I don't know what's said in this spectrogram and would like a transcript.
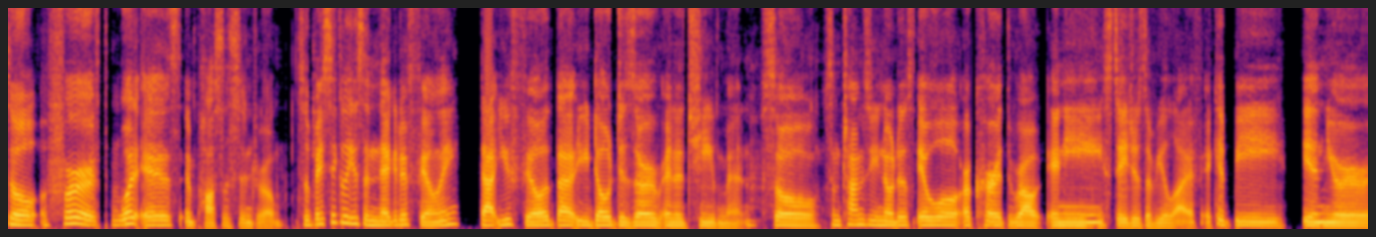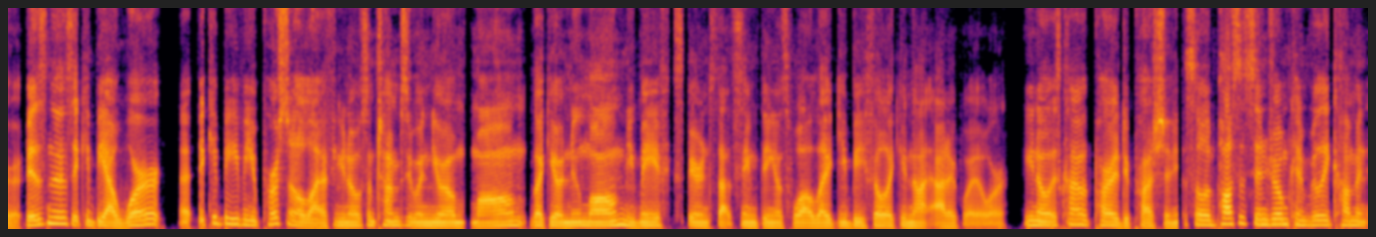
So first, what is imposter syndrome? So basically it's a negative feeling that you feel that you don't deserve an achievement. So sometimes you notice it will occur throughout any stages of your life. It could be in your business, it can be at work, uh, it could be even your personal life. You know, sometimes when you're a mom, like you're a new mom, you may experience that same thing as well. Like you may feel like you're not adequate or, you know, it's kind of part of depression. So imposter syndrome can really come in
